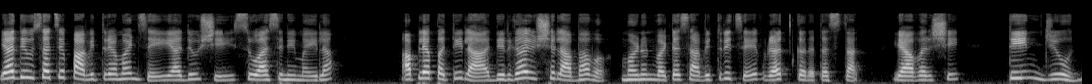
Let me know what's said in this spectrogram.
या दिवसाचे पावित्र्य म्हणजे या दिवशी सुवासिनी महिला आपल्या पतीला दीर्घायुष्य लाभावं म्हणून वटसावित्रीचे व्रत करत असतात. यावर्षी तीन जून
